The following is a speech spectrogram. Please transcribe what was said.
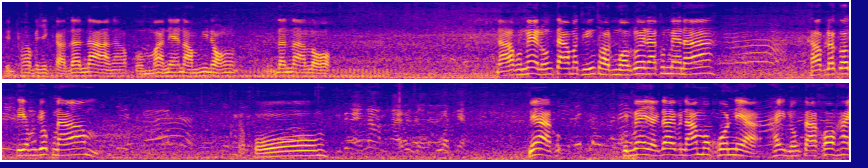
เป็นภาพบรรยากาศด้านหน้านะครับ ผมมาแนะนำพี่น้องด้านหน้ารอนะครับคุณแม่หลวงตามาถึงถอดหมวกด้วยนะคุณแม่นะ ครับแล้วก็เตรียมยกน้ำครับผมเนี่ย คุณคุณแม่อยากได้เป็นน้ำมงคลเนี่ย ให้หลวงตาข้อให้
